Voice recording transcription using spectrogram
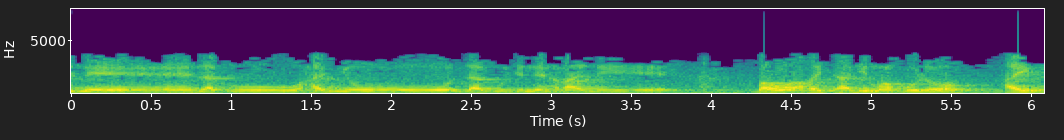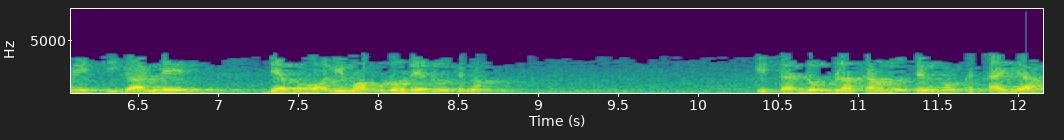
jenis lagu hanyut, lagu jenis ralik. Bawa kereta 50, highway 3 lane. Dia bawa 50, dia duduk tengah. Kita duduk belakang, duduk tengok, ketayak.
